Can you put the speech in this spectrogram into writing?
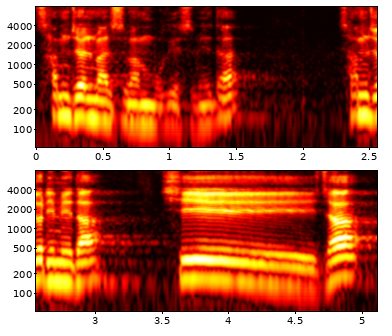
3절 말씀 한번 보겠습니다. 3절입니다. 시작.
